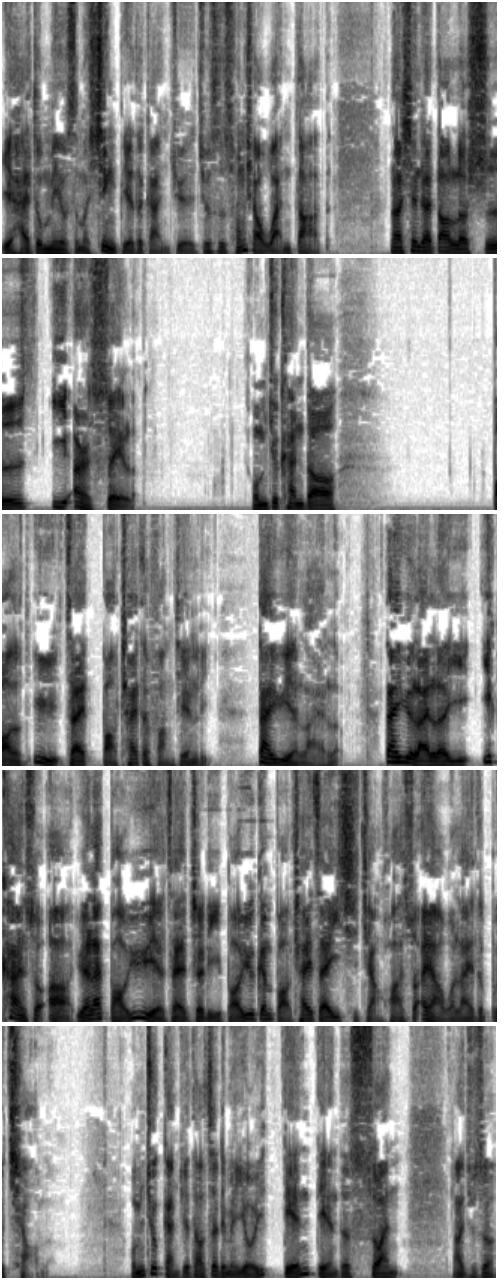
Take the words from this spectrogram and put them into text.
也还都没有什么性别的感觉，就是从小玩大的。那现在到了十一二岁了。我们就看到宝玉在宝钗的房间里，黛玉也来了。黛玉来了，一一看说啊，原来宝玉也在这里。宝玉跟宝钗在一起讲话，说：“哎呀，我来的不巧了。”我们就感觉到这里面有一点点的酸啊，就说：“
